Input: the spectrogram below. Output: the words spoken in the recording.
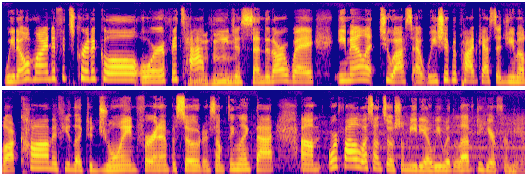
We don't mind if it's critical or if it's happy, Mhm. just send it our way. Email it to us at we ship it podcast at gmail.com if you'd like to join for an episode or something like that. Um, or follow us on social media. We would love to hear from you.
